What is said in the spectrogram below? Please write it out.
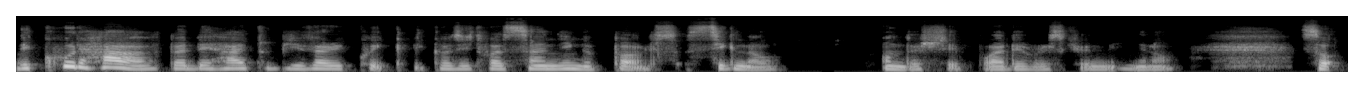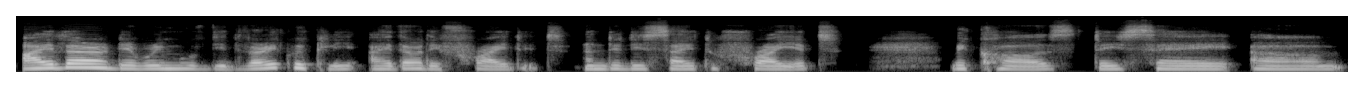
they could have, but they had to be very quick because it was sending a pulse signal on the ship while they rescued me, you know. So either they removed it very quickly, either they fried it and they decide to fry it because they say um,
